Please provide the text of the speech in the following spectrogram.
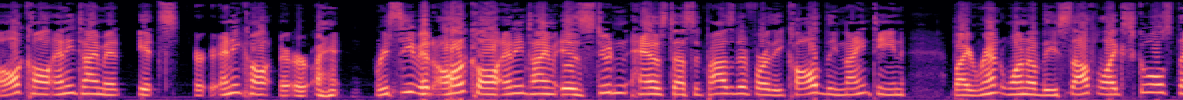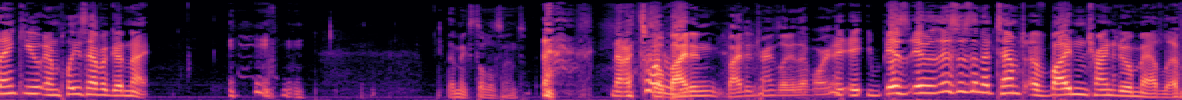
all call anytime it it's or any call or, or receive it all call anytime is student has tested positive for the called the 19 by rent one of the South Like schools. Thank you and please have a good night. That makes total sense. Now it's So Biden Biden translated that for you? it, it is it, was- this is an attempt of Biden trying to do a Mad Lib.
